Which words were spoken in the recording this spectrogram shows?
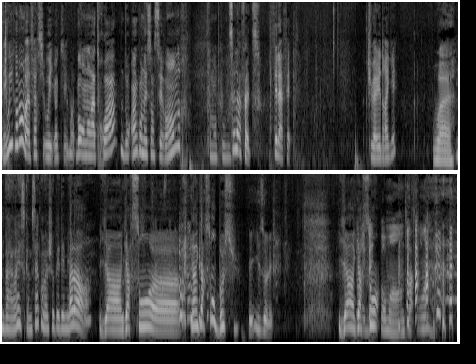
Mais oui, comment on va faire Oui, ok. Bon, on en a 3, dont un qu'on est censé rendre. Comment on trouve C'est la fête. C'est la fête. Tu vas aller draguer? Ouais. Bah ouais, c'est comme ça qu'on va choper des médaillons. Alors, il y a un garçon, euh, il y a un garçon bossu et isolé. Il y a un garçon. pour moi. hein, de toute façon.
